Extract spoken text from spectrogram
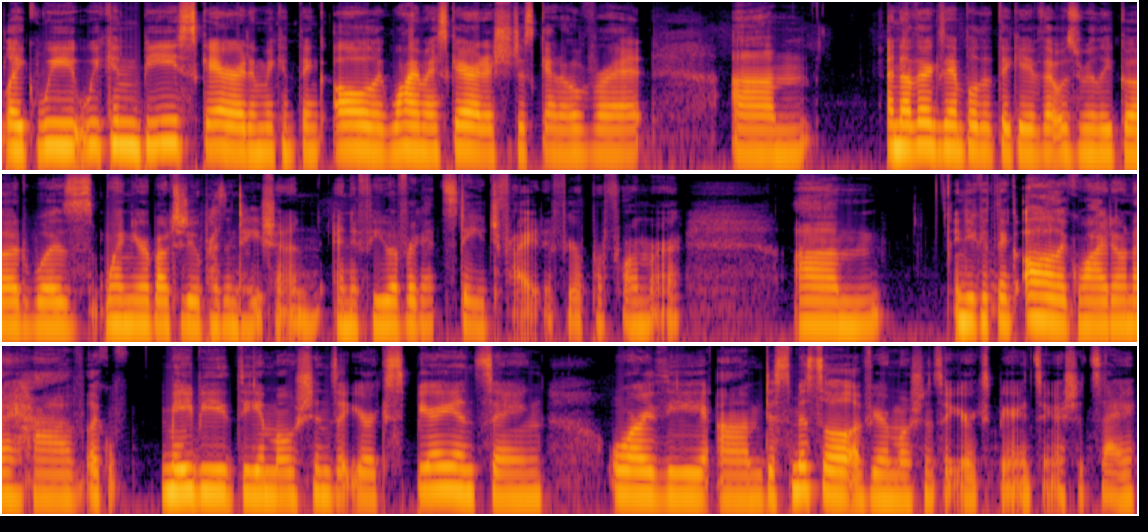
Like we we can be scared and we can think, oh, like why am I scared? I should just get over it. Um, another example that they gave that was really good was when you're about to do a presentation, and if you ever get stage fright, if you're a performer, um, and you could think, oh, like, why don't I have, like, maybe the emotions that you're experiencing or the um, dismissal of your emotions that you're experiencing, I should say,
